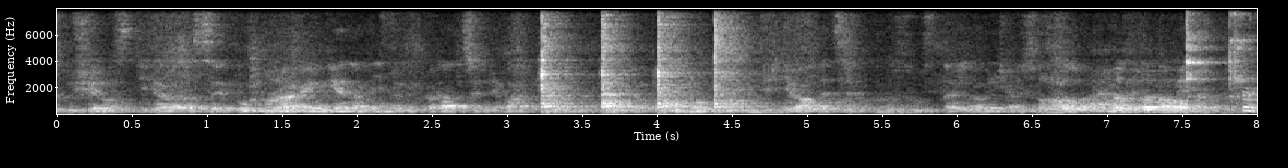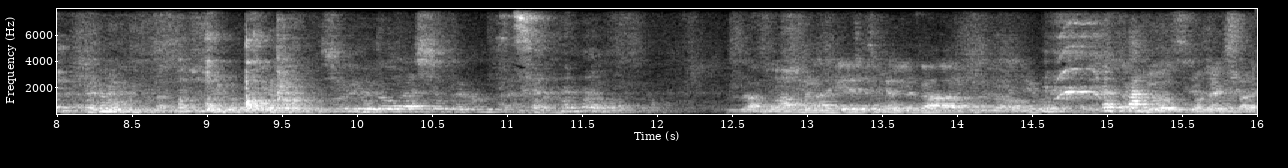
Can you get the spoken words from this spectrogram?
Zkušenosti. Hele, zase kouknu na rengen a vidím, jak vypadá dřevěvá Když děláte cirkus ústavy, vám čím jsou to. To naše vrchůdce. Máme na dětě, nemá Tak jo, si řekl.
